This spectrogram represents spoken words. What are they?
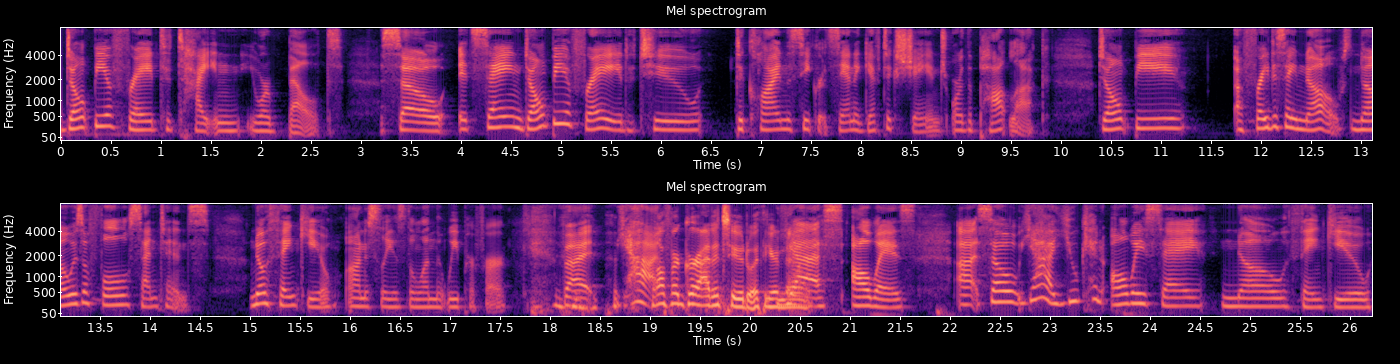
don't be afraid to tighten your belt. So it's saying don't be afraid to decline the Secret Santa gift exchange or the potluck. Don't be afraid to say no. No is a full sentence. No, thank you, honestly, is the one that we prefer. But yeah. Offer gratitude with your no. Yes, always. Uh, so yeah, you can always say no, thank you,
